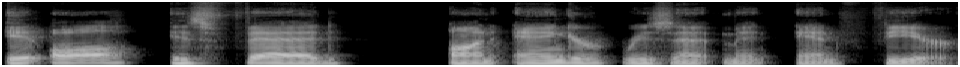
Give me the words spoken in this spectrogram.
It all is fed on anger, resentment, and fear.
